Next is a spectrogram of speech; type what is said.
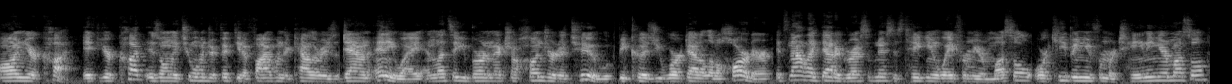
on your cut. If your cut is only 250 to 500 calories down anyway, and let's say you burn an extra 100 or 2 because you worked out a little harder, it's not like that aggressiveness is taking away from your muscle or keeping you from retaining your muscle,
